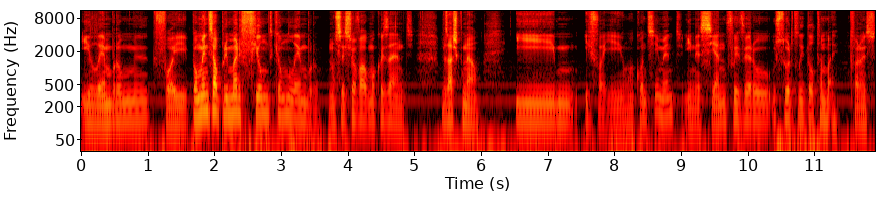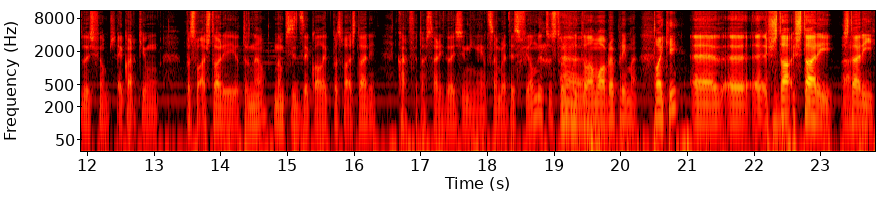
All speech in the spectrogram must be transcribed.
E lembro-me que foi, pelo menos é o primeiro filme de que eu me lembro. Não sei se houve alguma coisa antes, mas acho que não. E, e foi um acontecimento. E nesse ano fui ver o, o Stuart Little também. Foram esses dois filmes. É claro que um passou à história e outro não. Não preciso dizer qual é que passou à história. Claro que foi Toy Story 2 e ninguém se lembra desse filme. E o Stuart Ah. Little é uma obra-prima. Toy aqui? Uh, uh, uh, sto- story. Ah. Story.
